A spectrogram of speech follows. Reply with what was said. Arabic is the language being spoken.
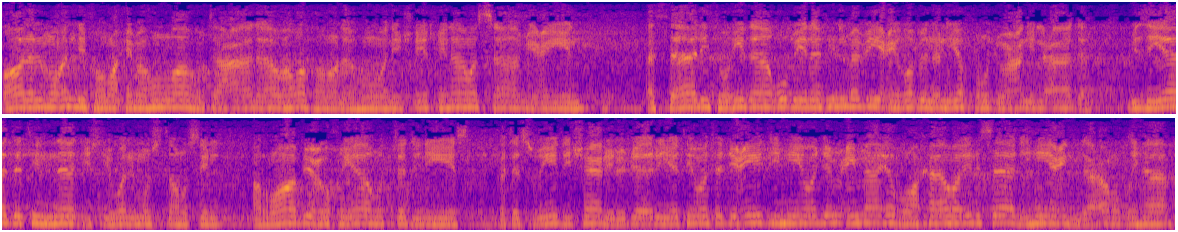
قال المؤلف رحمه الله تعالى وغفر له ولشيخنا والسامعين. الثالث إذا غبن في المبيع غبنا يخرج عن العادة بزيادة الناجس والمسترسل. الرابع خيار التدنيس كتسويد شعر الجارية وتجعيده وجمع ماء الرحى وإرساله عند عرضها.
